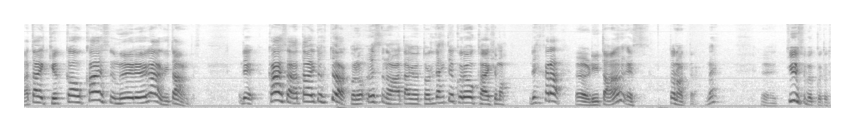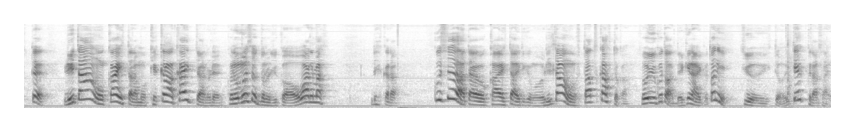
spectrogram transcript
値、結果を返す命令が return です。で、返す値としては、この S の値を取り出してこれを返します。ですから、えー、return S となってますね。えー、注意すべきこととして、リターンを返したらもう結果が返っちゃうので、このメソッドの実行は終わります。ですから、複数値を返したいときも、リターンを2つ書くとか、そういうことはできないことに注意しておいてください。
